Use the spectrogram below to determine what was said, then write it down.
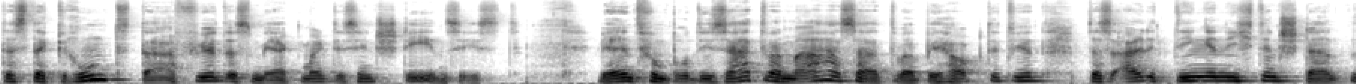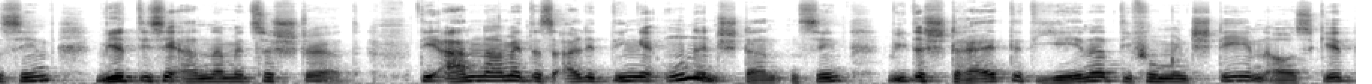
dass der Grund dafür das Merkmal des Entstehens ist. Während vom Bodhisattva Mahasattva behauptet wird, dass alle Dinge nicht entstanden sind, wird diese Annahme zerstört. Die Annahme, dass alle Dinge unentstanden sind, widerstreitet jener, die vom Entstehen ausgeht,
